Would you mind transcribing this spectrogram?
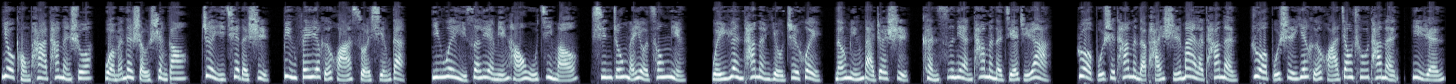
又恐怕他们说我们的手甚高。这一切的事，并非耶和华所行的，因为以色列民毫无计谋，心中没有聪明。唯愿他们有智慧，能明白这事，肯思念他们的结局啊！若不是他们的磐石卖了他们，若不是耶和华交出他们一人，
